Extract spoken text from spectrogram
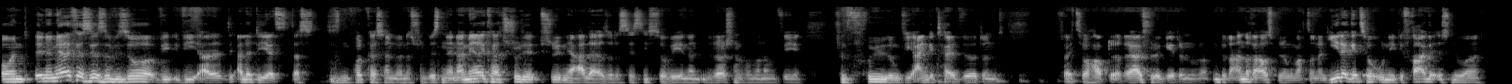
und in Amerika ist ja sowieso, wie, wie alle, die jetzt das, diesen Podcast hören, werden das schon wissen. In Amerika studieren, studieren ja alle. Also das ist jetzt nicht so wie in Deutschland, wo man irgendwie schon früh irgendwie eingeteilt wird und vielleicht zur Haupt- oder Realschule geht und, und eine andere Ausbildung macht, sondern jeder geht zur Uni. Die Frage ist nur,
